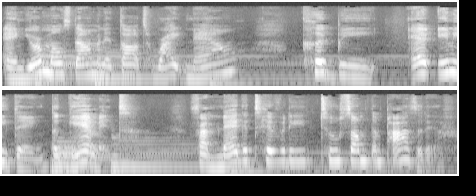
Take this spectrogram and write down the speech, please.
And your most dominant thoughts right now could be anything, the gamut, from negativity to something positive.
